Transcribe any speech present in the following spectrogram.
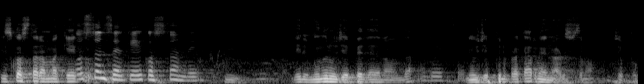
తీసుకొస్తారమ్మా కేక్? వస్తుంది సార్ కేక్ వస్తుంది. దీనికి ముందు నువ్వు చెప్పేది ఏదైనా ఉందా? నువ్వు చెప్పిన ప్రకారం నేను నడుస్తున్నాను. చెప్పు.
